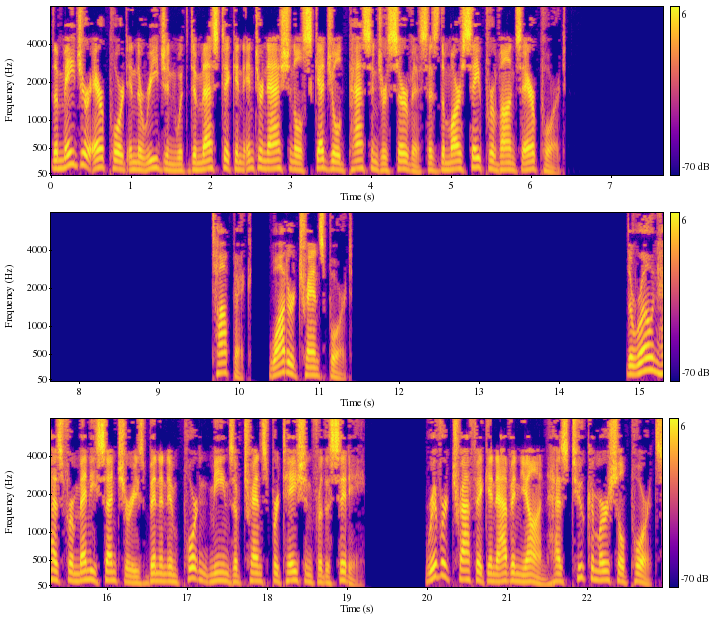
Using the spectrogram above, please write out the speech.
The major airport in the region with domestic and international scheduled passenger service is the Marseille-Provence Airport. Water transport The Rhône has for many centuries been an important means of transportation for the city. River traffic in Avignon has two commercial ports,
